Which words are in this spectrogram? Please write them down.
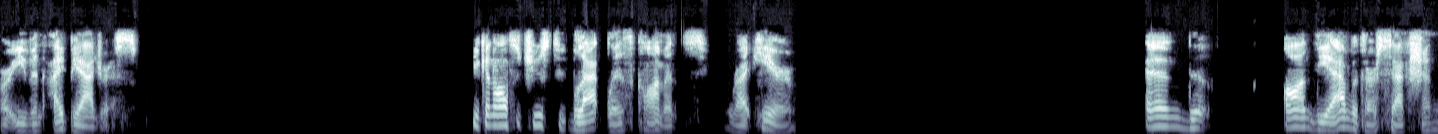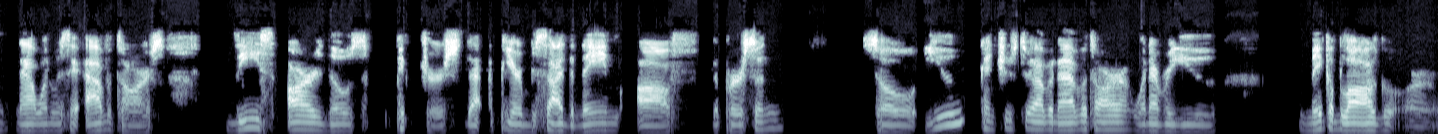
or even IP address. You can also choose to blacklist comments right here. And on the avatar section, now when we say avatars, these are those pictures that appear beside the name of the person. So you can choose to have an avatar whenever you make a blog or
